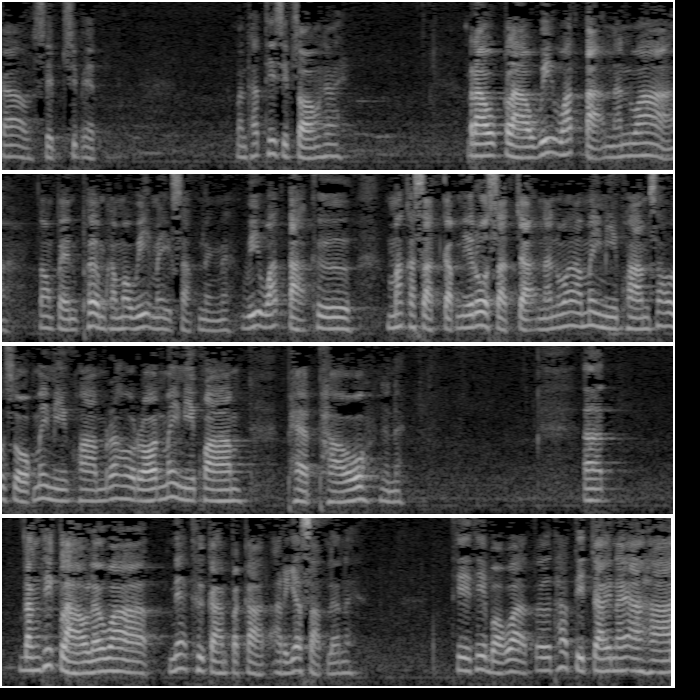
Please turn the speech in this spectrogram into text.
เก้าสิบสิบเอ็ดบรรทัดที่สิบสองใช่ไหม เรากล่าววิวัตตะนั้นว่าต้องเป็นเพิ่มคำว่าวิมาอีกศัพท์หนึ่งนะวิวัตตะคือมรรคสัตว์กับนิโรสัจจะนั้นว่าไม่มีความเศร้าโศก ไม่มีความเร่าร้อน ไม่มีความแผดเผาเนี่ยนะดังที่กล่าวแล้วว่าเนี่ยคือการประกาศอริยสัจแล้วนะที่ที่บอกว่าเออถ้าติดใจในอาหาร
